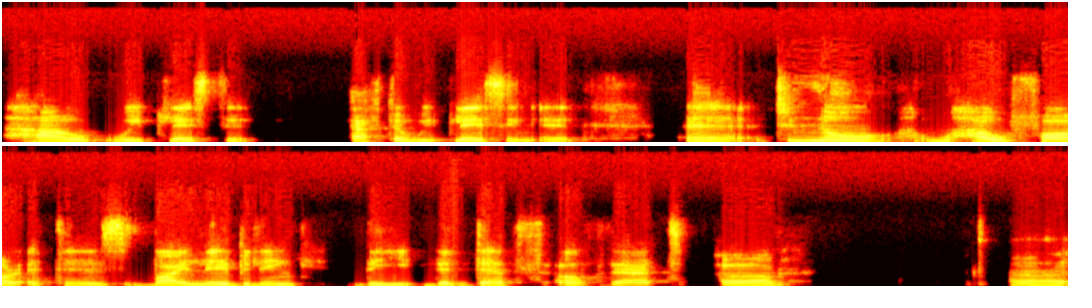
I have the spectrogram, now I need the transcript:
how we placed it after we placing it uh, to know how far it is by labeling the, the depth of that um, uh,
